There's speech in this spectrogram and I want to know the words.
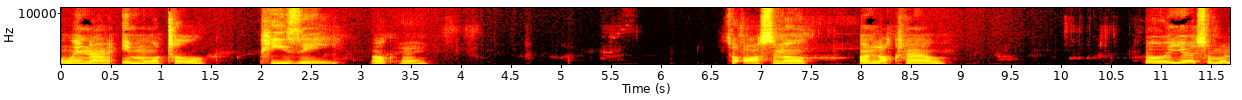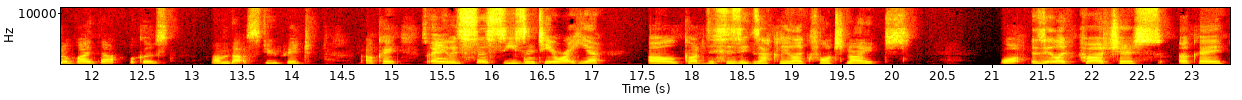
Winner, Immortal PZ. Okay. So Arsenal unlocked now. Oh yes, I'm gonna buy that because I'm that stupid. Okay, so anyway, this says season tier right here. Oh god, this is exactly like Fortnite. What is it like purchase? Okay.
